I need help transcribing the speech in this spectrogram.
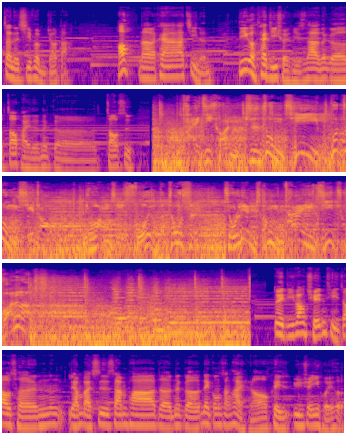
占的戏份比较大。好，那来看一下它技能，第一个太极拳也是他的那个招牌的那个招式。太极拳只重其不重其招，你忘记所有的招式，就练成太极拳了。对敌方全体造成两百四十三趴的那个内功伤害，然后可以晕眩一回合。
